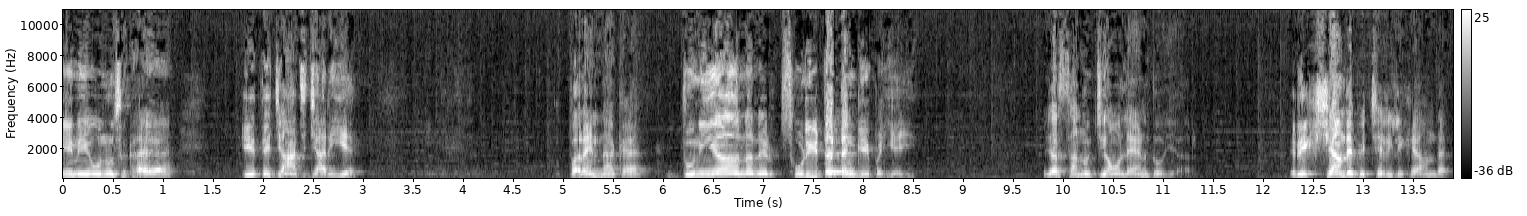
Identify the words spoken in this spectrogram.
ਇਹਨੇ ਉਹਨੂੰ ਸਿਖਾਇਆ, ਇਹ ਤੇ ਜਾਂਚ ਜਾਰੀ ਹੈ। ਪਰ ਇੰਨਾ ਕਹਿ, ਦੁਨੀਆ ਉਹਨਾਂ ਨੇ ਸੂਲੀ ਤੇ ਟੰਗੀ ਪਈ ਹੈ ਜੀ। ਯਾਰ ਸਾਨੂੰ ਜਿਉਂ ਲੈਣ ਦਿਓ ਯਾਰ। ਰਿਕਸ਼ਿਆਂ ਦੇ ਪਿੱਛੇ ਵੀ ਲਿਖਿਆ ਹੁੰਦਾ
